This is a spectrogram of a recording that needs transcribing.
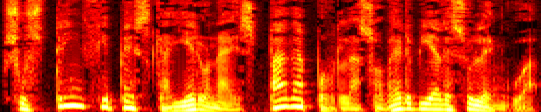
Sus príncipes cayeron a espada por la soberbia de su lengua.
